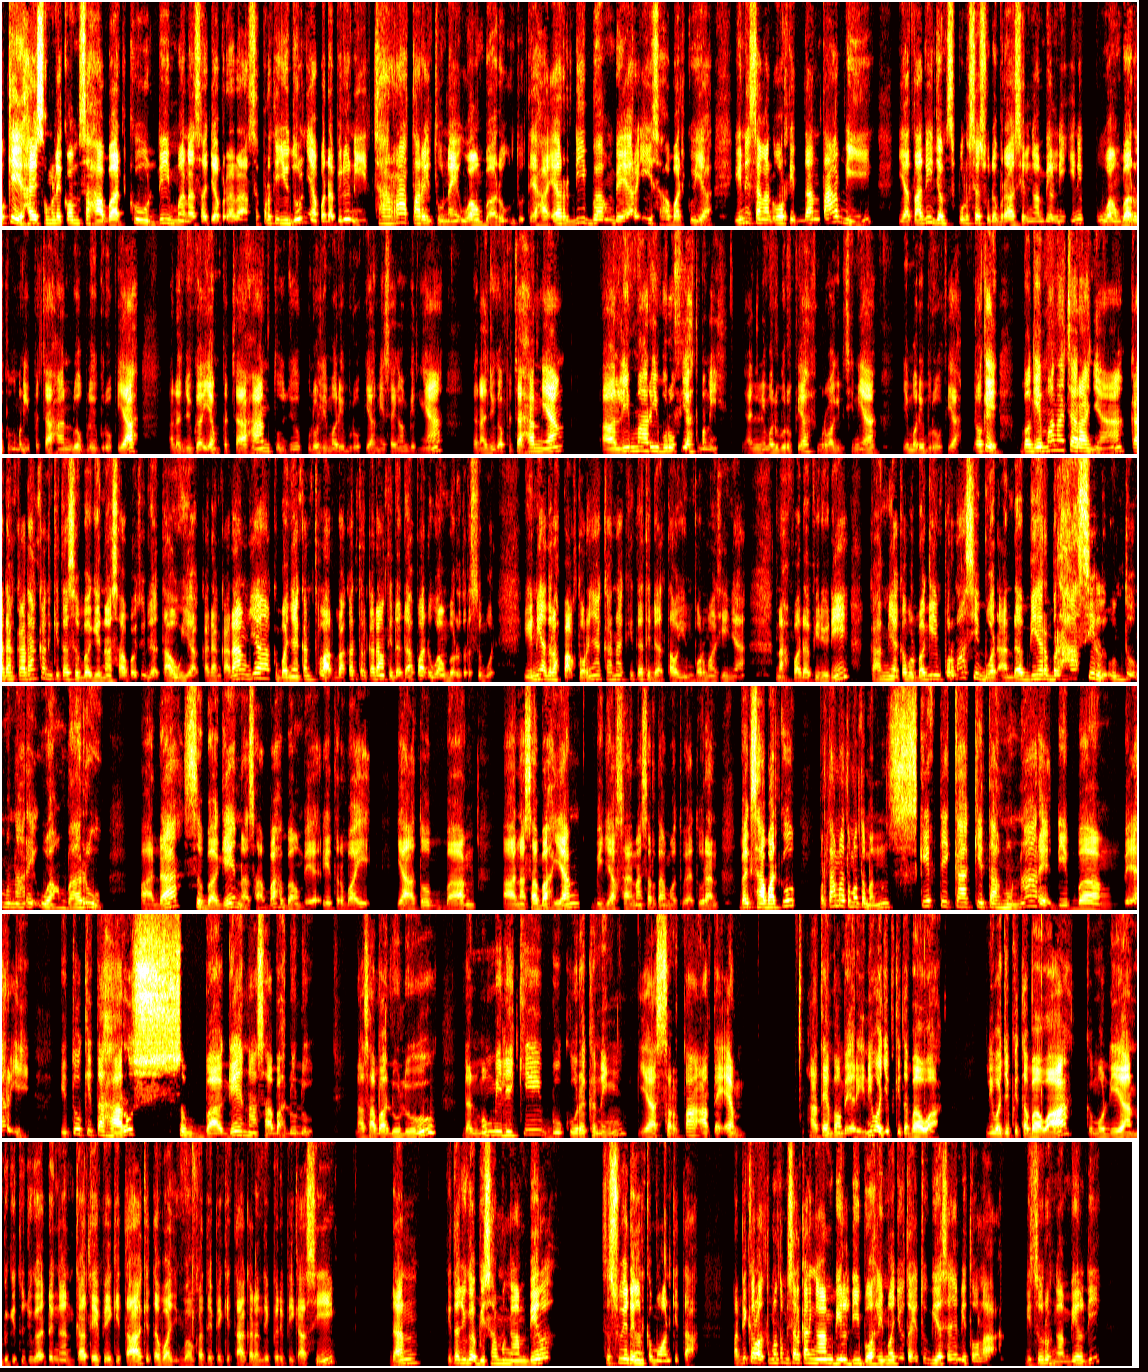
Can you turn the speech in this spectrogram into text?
Oke, hai assalamualaikum sahabatku di mana saja berada. Seperti judulnya pada video ini, cara tarik tunai uang baru untuk THR di Bank BRI sahabatku ya. Ini sangat worth it dan tadi ya tadi jam 10 saya sudah berhasil ngambil nih. Ini uang baru teman-teman nih, pecahan Rp20.000. Ada juga yang pecahan Rp75.000 nih saya ngambilnya dan ada juga pecahan yang uh, Rp5.000 teman nih. Ya, ini Rp5.000 berbagi di sini ya. Rp5.000. Oke, bagaimana caranya? Kadang-kadang kan kita sebagai nasabah itu tidak tahu ya. Kadang-kadang ya kebanyakan telat, bahkan terkadang tidak dapat uang baru tersebut. Ini adalah faktornya karena kita tidak tahu informasinya. Nah, pada video ini kami akan berbagi informasi buat Anda biar berhasil untuk menarik uang baru pada sebagai nasabah Bank BRI terbaik ya atau bank uh, nasabah yang bijaksana serta mematuhi aturan. Baik sahabatku, Pertama teman-teman, ketika kita menarik di Bank BRI, itu kita harus sebagai nasabah dulu. Nasabah dulu dan memiliki buku rekening ya serta ATM. ATM Bank BRI ini wajib kita bawa. Ini wajib kita bawa, kemudian begitu juga dengan KTP kita, kita wajib bawa KTP kita karena nanti verifikasi. Dan kita juga bisa mengambil sesuai dengan kemauan kita. Tapi kalau teman-teman misalkan ngambil di bawah 5 juta itu biasanya ditolak. Disuruh ngambil di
